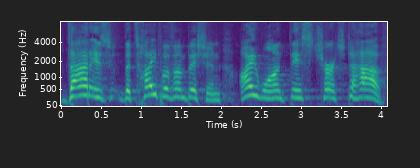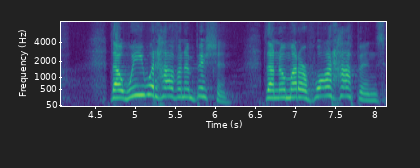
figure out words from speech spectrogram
That is the type of ambition I want this church to have. That we would have an ambition that no matter what happens,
